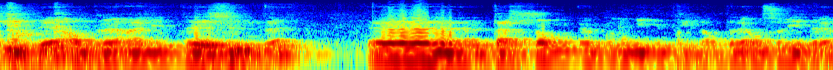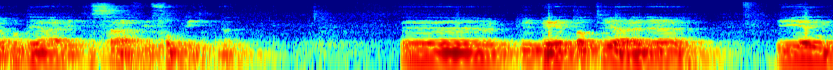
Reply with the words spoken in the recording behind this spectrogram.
tydelige, andre er litt eh, runde. Dersom økonomien tillater det, osv. Og, så og det er ikke særlig forpliktende. Vi vet at vi er i en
